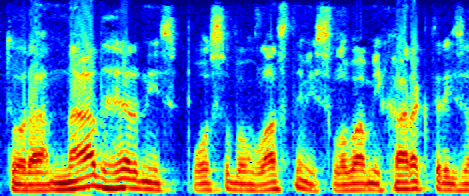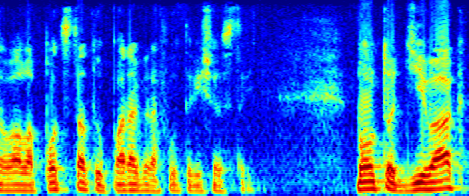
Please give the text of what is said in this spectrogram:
ktorá nádherným spôsobom vlastnými slovami charakterizovala podstatu paragrafu 363. Bol to divák,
